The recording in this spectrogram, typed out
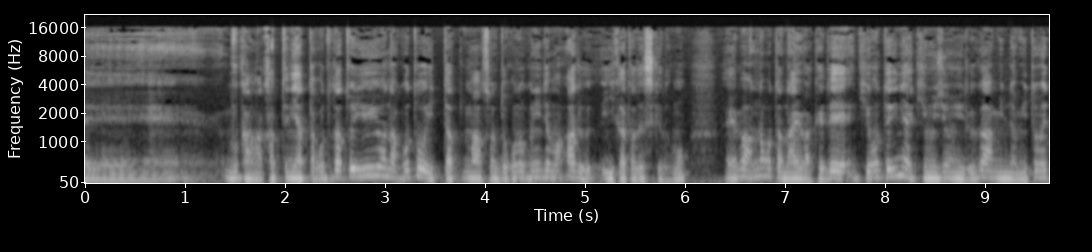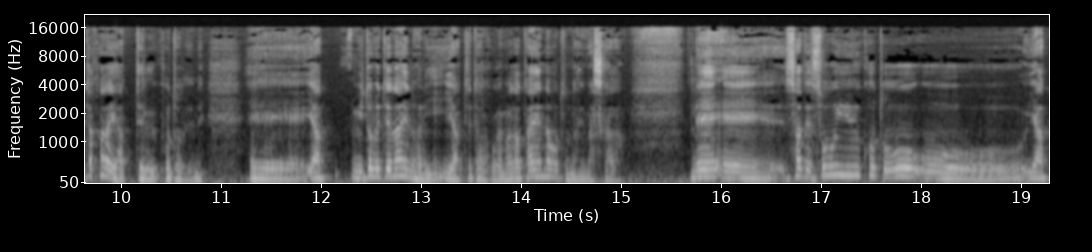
えー、部下が勝手にやったことだというようなことを言った、まあ、そのどこの国でもある言い方ですけども、えー、まあ、あんなことはないわけで基本的にはキム・ジョンイルがみんな認めたからやってることでね、えー、や認めてないのにやってたらこれまた大変なことになりますから。で、えー、さてそういうことをやっ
